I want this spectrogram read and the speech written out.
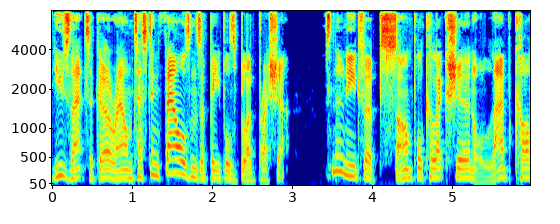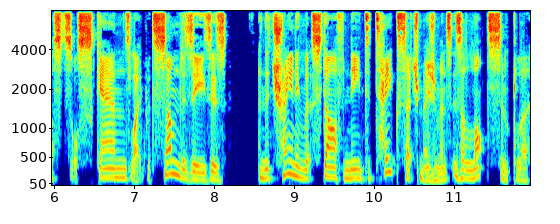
use that to go around testing thousands of people's blood pressure. There's no need for sample collection or lab costs or scans like with some diseases, and the training that staff need to take such measurements is a lot simpler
